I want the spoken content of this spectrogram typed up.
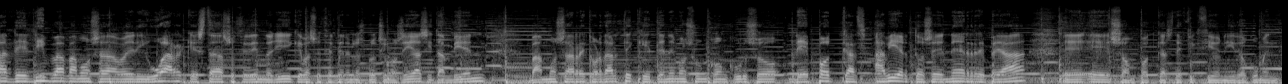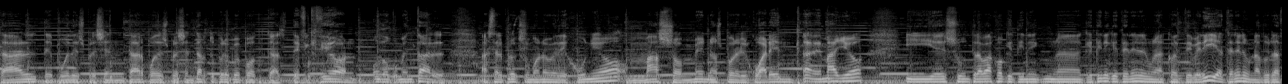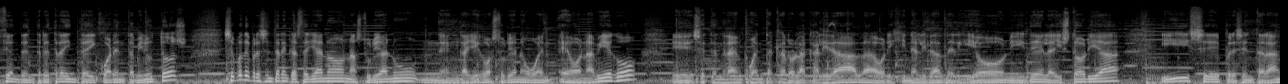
de Diva. Vamos a averiguar qué está sucediendo allí, qué va a suceder en los próximos días y también vamos a recordarte que tenemos un concurso de podcasts abiertos en RPA. Eh, eh, son podcasts de ficción y documental. Te puedes presentar, puedes presentar tu propio podcast de ficción o documental hasta el próximo 9 de junio, más o menos por el 40 de mayo. Y es un trabajo que tiene, que, tiene que tener una, debería tener una duración de entre 30 y 40 minutos se puede presentar en castellano, en asturiano, en gallego asturiano o en eonaviego. Eh, se tendrá en cuenta, claro, la calidad, la originalidad del guion y de la historia. Y se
